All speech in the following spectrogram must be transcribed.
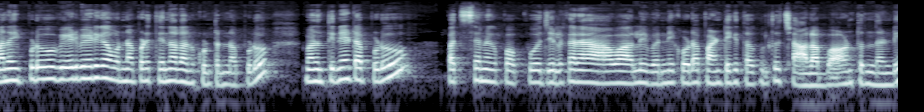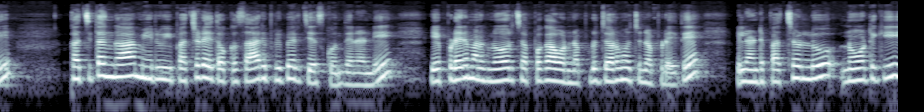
మనం ఇప్పుడు వేడివేడిగా ఉన్నప్పుడు తినాలనుకుంటున్నప్పుడు మనం తినేటప్పుడు పచ్చిశనగపప్పు జీలకర్ర ఆవాలు ఇవన్నీ కూడా పంటికి తగులుతూ చాలా బాగుంటుందండి. ఖచ్చితంగా మీరు ఈ పచ్చడి అయితే ఒకసారి ప్రిపేర్ చేసుకొని తినండి. ఎప్పుడైనా మనకు నోరు చప్పగా ఉన్నప్పుడు జ్వరం వచ్చినప్పుడు అయితే ఇలాంటి పచ్చళ్ళు నోటికి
